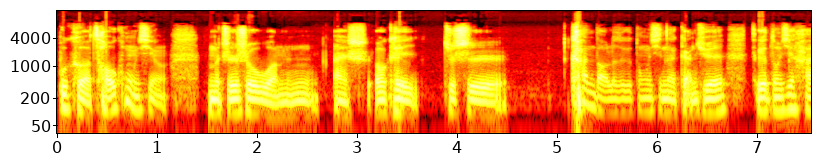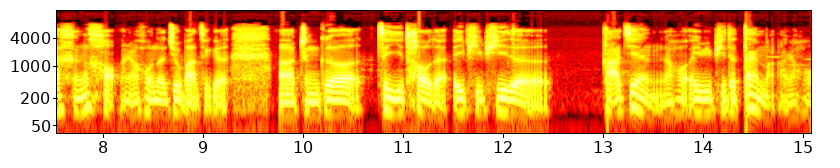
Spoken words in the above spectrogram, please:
不可操控性。那么只是说我们哎是 OK，就是看到了这个东西呢，感觉这个东西还很好，然后呢就把这个啊整个这一套的 APP 的。搭建，然后 A P P 的代码，然后，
